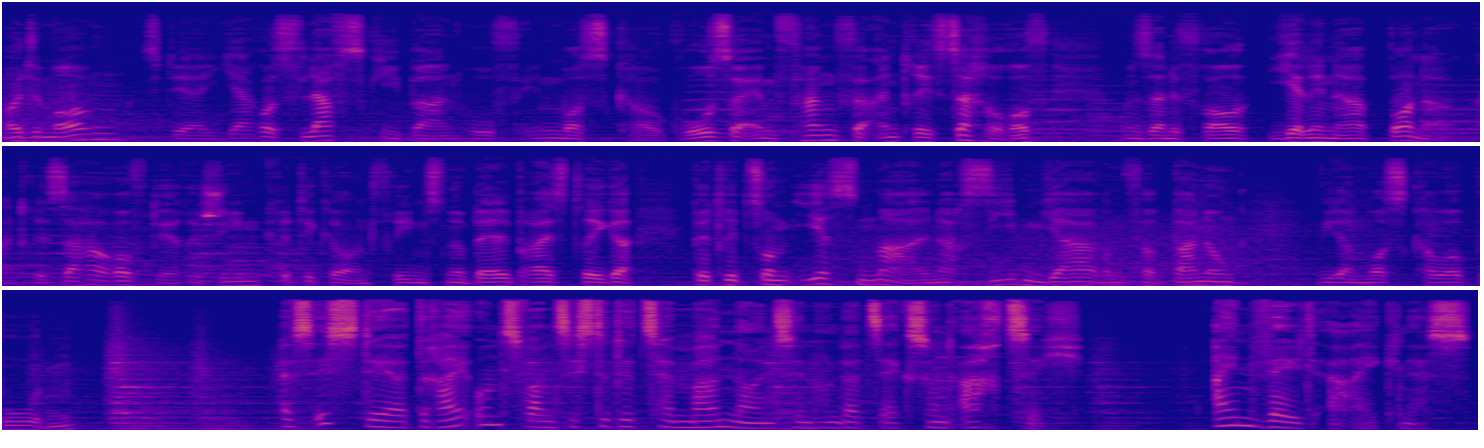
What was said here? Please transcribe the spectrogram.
Heute Morgen ist der Jaroslawski-Bahnhof in Moskau. Großer Empfang für Andrei Sacharow und seine Frau Jelena Bonner. Andrei Sacharow, der Regimekritiker und Friedensnobelpreisträger, betritt zum ersten Mal nach sieben Jahren Verbannung wieder Moskauer Boden. Es ist der 23. Dezember 1986. Ein Weltereignis.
